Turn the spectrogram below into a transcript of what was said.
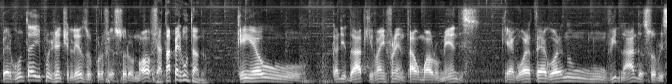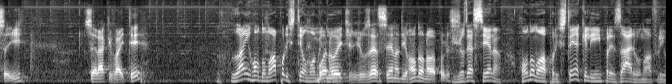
pergunta aí, por gentileza, o professor Onofre. Já está perguntando. quem é o candidato que vai enfrentar o Mauro Mendes, que agora até agora não, não vi nada sobre isso aí. Será que vai ter? Lá em Rondonópolis tem o nome Boa do... noite, José Sena de Rondonópolis. José Sena, Rondonópolis. Tem aquele empresário, Nofre,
